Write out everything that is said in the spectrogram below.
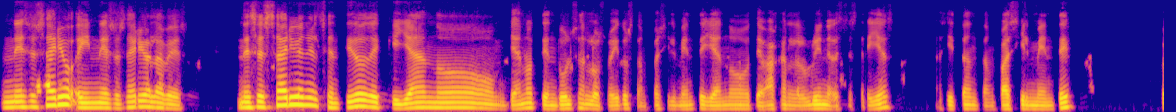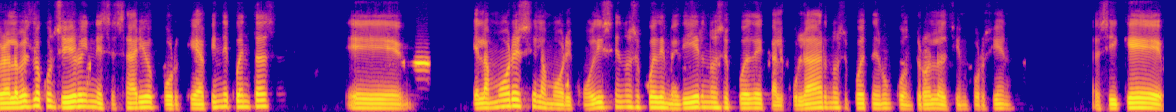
necesario e innecesario a la vez. Necesario en el sentido de que ya no ya no te endulzan los oídos tan fácilmente, ya no te bajan la luna y las estrellas así tan tan fácilmente, pero a la vez lo considero innecesario porque a fin de cuentas, eh, el amor es el amor y como dicen, no se puede medir, no se puede calcular, no se puede tener un control al 100%. Así que,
